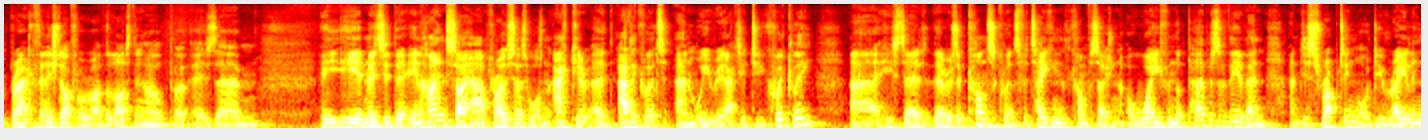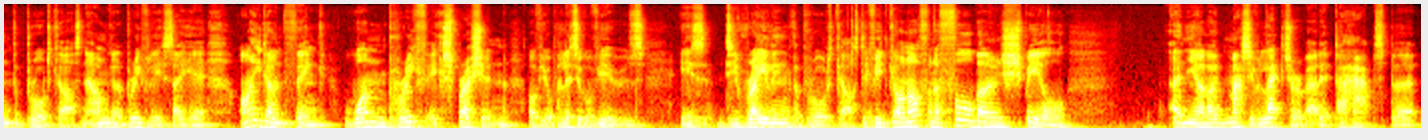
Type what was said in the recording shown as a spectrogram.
Brack finished off, or rather, the last thing I'll put is um, he, he admitted that in hindsight our process wasn't accurate, uh, adequate and we reacted too quickly. Uh, he said there is a consequence for taking the conversation away from the purpose of the event and disrupting or derailing the broadcast. Now, I'm going to briefly say here I don't think one brief expression of your political views is derailing the broadcast. If he'd gone off on a full blown spiel and you know, like massive lecture about it, perhaps, but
